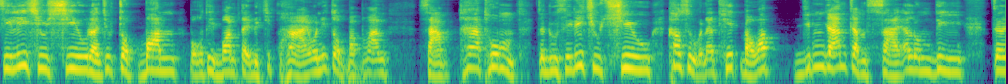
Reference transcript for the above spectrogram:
ซีรีส์ชิลๆหลังจากจบบอลปกติบอลเตะดึกชิบหาย วันนี้จบแบบประมาณสามห้าทุ่ม จะดูซีรีส์ชิลๆเข้าสู่วันอาทิตย์แบบว่ายิ้มย้มแจ่มใสอารมณ์ดี เจอ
